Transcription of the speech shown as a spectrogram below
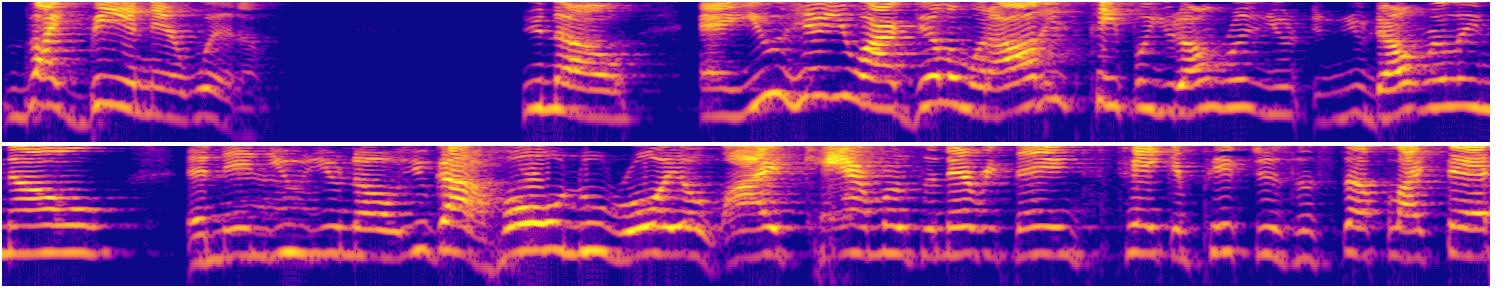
Like being there with them. You know, and you here you are dealing with all these people you don't really you, you don't really know And then you, you know, you got a whole new royal life cameras and everything, taking pictures and stuff like that.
